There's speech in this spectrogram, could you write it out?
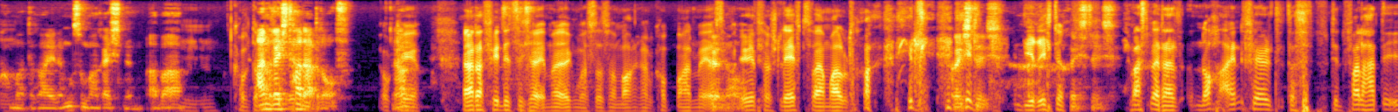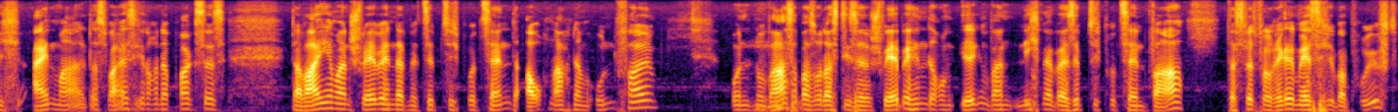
0,3? Da muss man mal rechnen. Aber Mhm. Kommt Anrecht hat er drauf. Okay. Ja. da findet sich ja immer irgendwas, was man machen kann. Kommt man halt mehr erst Genau. mal, verschläft zweimal oder in die, Richtig, in die Richtung. richtig. Was mir da noch einfällt, das, den Fall hatte ich einmal, das weiß ich noch in der Praxis. Da war jemand schwerbehindert mit 70 Prozent, auch nach einem Unfall. Und nun Mhm. war es aber so, dass diese Schwerbehinderung irgendwann nicht mehr bei 70 Prozent war. Das wird wohl regelmäßig überprüft.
